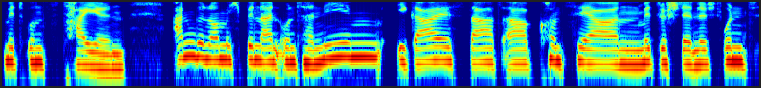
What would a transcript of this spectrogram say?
mit uns teilen? Angenommen, ich bin ein Unternehmen, egal Startup, Konzern, mittelständisch und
